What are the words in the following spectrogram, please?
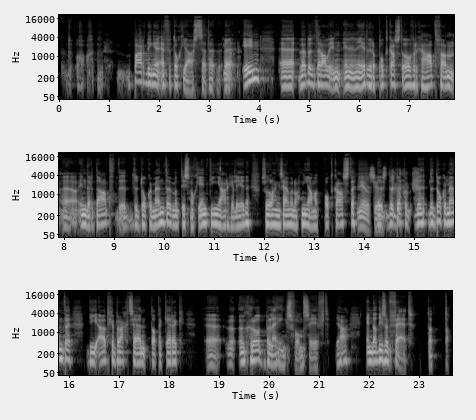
een paar dingen even toch juist zetten. Eén, ja. uh, uh, we hebben het er al in, in een eerdere podcast over gehad van uh, inderdaad de, de, documenten, want het is nog geen tien jaar geleden, zo lang zijn we nog niet aan het podcasten. Nee, dat is juist. De, de, docu de, de documenten die uitgebracht zijn dat de kerk een groot beleggingsfonds heeft. Ja? En dat is een feit. Dat, dat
